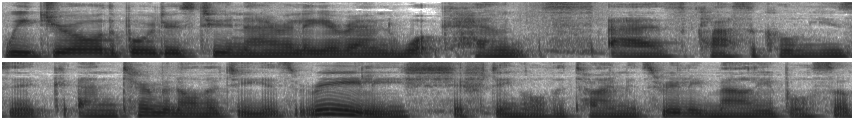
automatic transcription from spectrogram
we draw the borders too narrowly around what counts as classical music, and terminology is really shifting all the time. It's really malleable. So,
